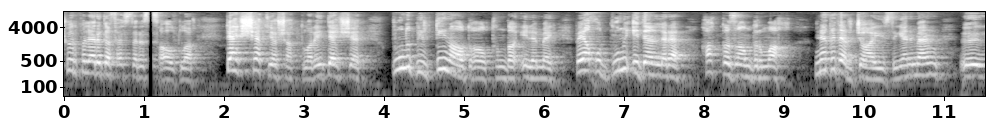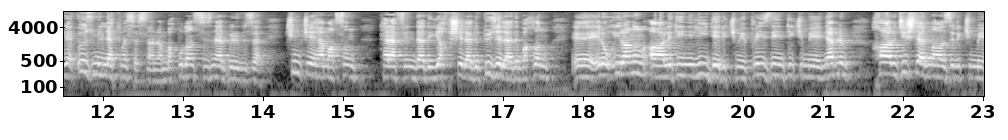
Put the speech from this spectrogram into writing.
körpələri qəfəslərə saldılar. Dəhşət yaşatdılar, ey dəhşət. Bunu bir din adı altında eləmək və yaxud bunu edənlərə haqq qazandırmaq nə qədər caizdir? Yəni mənim e, öz millətimə səslənirəm. Bax burdan sizin hər birinizə kim ki Həmasın tərəfindədir, yaxşı elədi, düz elədi. Baxın, e, elə İranın ali dini lideri kimi, prezidenti kimi, nə bilim, xarici işlər naziri kimi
